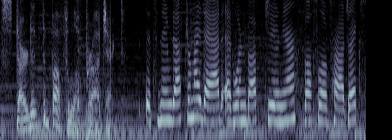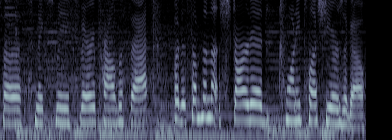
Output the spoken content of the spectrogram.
started the Buffalo Project. It's named after my dad, Edwin Buck Jr., Buffalo Project, so it makes me very proud with that. But it's something that started 20 plus years ago.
